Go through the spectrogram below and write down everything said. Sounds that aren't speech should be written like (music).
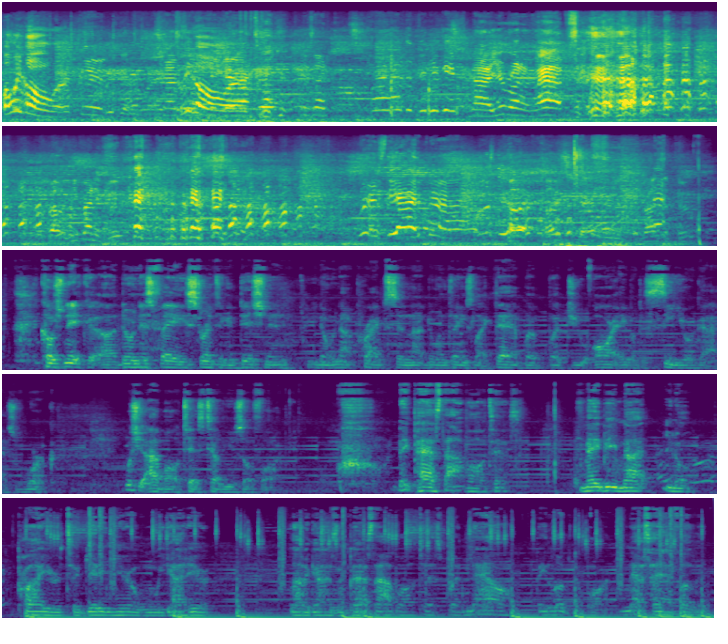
But we gonna work. We gonna work. We gonna work. He's like, "Oh, I have the video game. Nah, you're running laps. (laughs) Bro, he running boots. (laughs) Where's the iPad? Runs a boot. Coach Nick, uh, during this phase, strength and conditioning, you know, we're not practicing, not doing things like that, but but you are able to see your guys work. What's your eyeball test telling you so far? they passed the eyeball test. Maybe not, you know, prior to getting here when we got here. A lot of guys have passed the eyeball test, but now they look the part, and that's half of it.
